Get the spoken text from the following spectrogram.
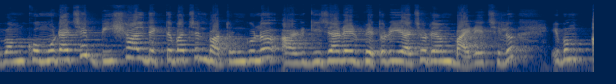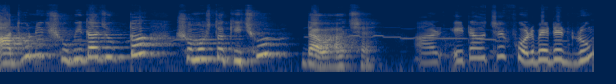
এবং কোমোড আছে। বিশাল দেখতে পাচ্ছেন বাথরুমগুলো আর গিজারের ভেতরেই আছে ওটা যেমন বাইরে ছিল এবং আধুনিক সুবিধাযুক্ত সমস্ত কিছু দেওয়া আছে। আর এটা হচ্ছে ফোর বেডেড রুম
